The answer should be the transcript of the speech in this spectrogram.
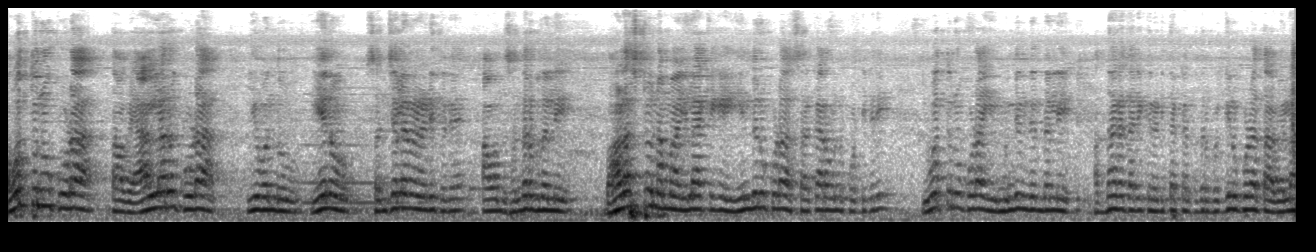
ಅವತ್ತೂ ಕೂಡ ತಾವೆಲ್ಲರೂ ಕೂಡ ಈ ಒಂದು ಏನು ಸಂಚಲನ ನಡೀತದೆ, ಆ ಒಂದು ಸಂದರ್ಭದಲ್ಲಿ ಬಹಳಷ್ಟು ನಮ್ಮ ಇಲಾಖೆಗೆ ಹಿಂದೂ ಕೂಡ ಸಹಕಾರವನ್ನು ಕೊಟ್ಟಿದ್ದೀರಿ. ಇವತ್ತೂ ಕೂಡ ಈ ಮುಂದಿನ ದಿನದಲ್ಲಿ ಹದಿನಾಲ್ಕು ತಾರೀಕು ನಡೀತಕ್ಕಂಥದ್ರ ಬಗ್ಗೆಯೂ ಕೂಡ ತಾವೆಲ್ಲ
